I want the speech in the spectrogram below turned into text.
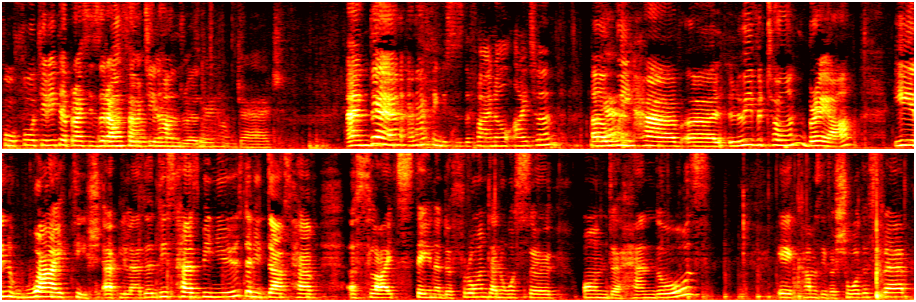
440 retail price is around 1300 300 And then, and I think this is the final item. Uh, Yeah. We have uh, Louis Vuitton Brea in whitish epi leather. This has been used and it does have a slight stain at the front and also on the handles. It comes with a shoulder strap.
